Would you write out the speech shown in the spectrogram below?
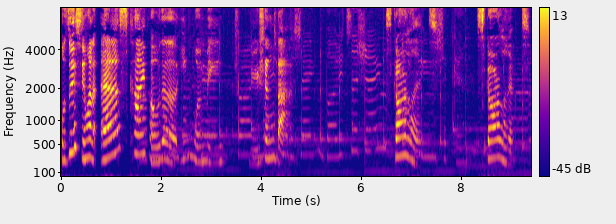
我最喜欢的 S 开头的英文名，女生版，Scarlett。Scarlett,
